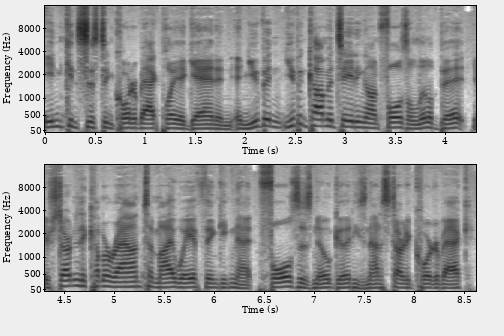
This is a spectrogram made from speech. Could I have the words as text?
inconsistent quarterback play again. And, and you've been you've been commentating on Foles a little bit. You're starting to come around to my way of thinking that Foles is no good. He's not a started quarterback.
